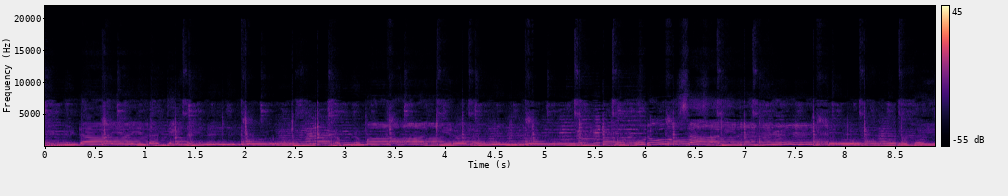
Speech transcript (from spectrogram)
ಗಂಡಾಯ ಇಡತೆ ನಂಟು, ಬ್ರಹ್ಮ ಹಾಕಿರೋದುಂಟು ಹುಟ್ಟು ಸಾವಿನ ನಂಟು, ಹೃದಯ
